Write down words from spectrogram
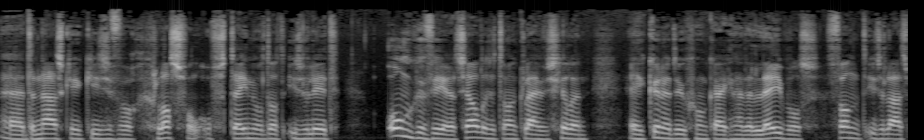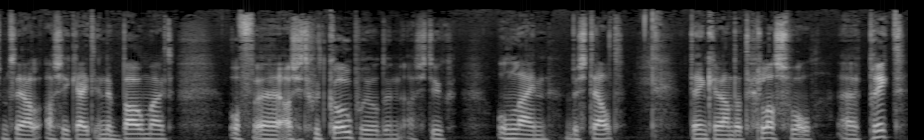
Uh, daarnaast kun je kiezen voor glasvol of steenwol. Dat isoleert ongeveer hetzelfde. Er zit wel een klein verschil in. En je kunt natuurlijk gewoon kijken naar de labels van het isolatiemateriaal. Als je kijkt in de bouwmarkt. Of uh, als je het goedkoper wilt doen. Als je het natuurlijk online bestelt. Denk eraan dat glasvol uh, prikt.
